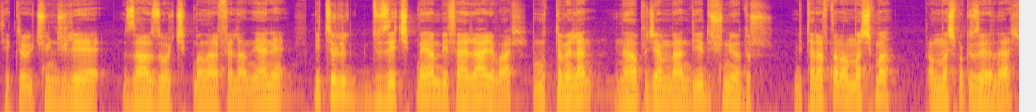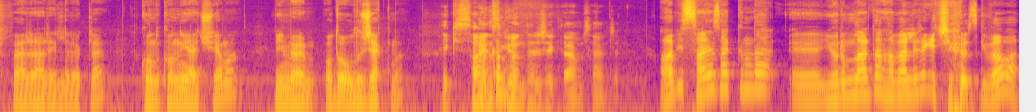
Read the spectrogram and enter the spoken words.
tekrar üçüncülüğe zar zor çıkmalar falan. Yani bir türlü düze çıkmayan bir Ferrari var. Muhtemelen ne yapacağım ben diye düşünüyordur. Bir taraftan anlaşma anlaşmak üzereler Ferrari ile Leclerc. Konu konuyu açıyor ama bilmiyorum o da olacak mı? Peki Bakalım. gönderecekler mi sence? Abi Sainz hakkında e, yorumlardan haberlere geçiyoruz gibi ama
